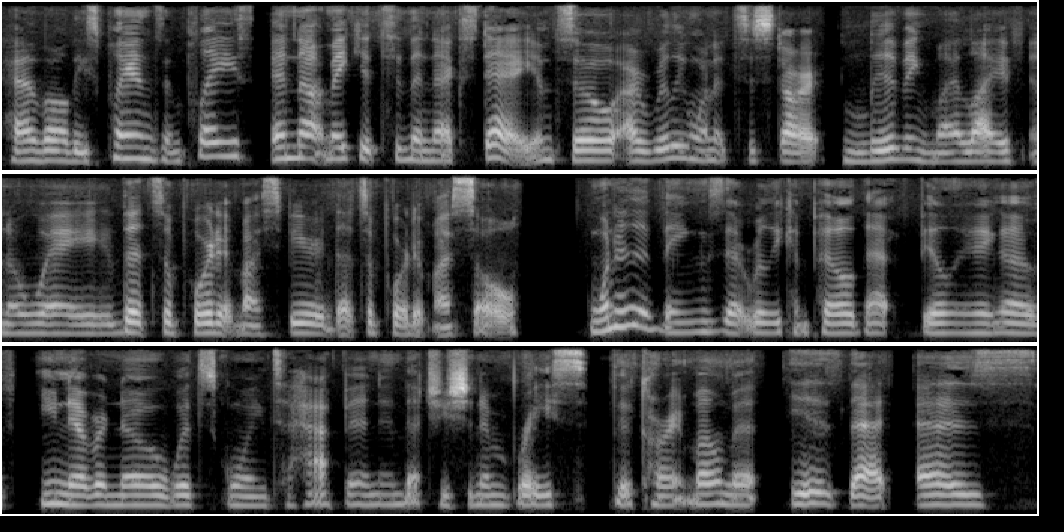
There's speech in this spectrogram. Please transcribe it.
have all these plans in place and not make it to the next day. And so I really wanted to start living my life in a way that supported my spirit, that supported my soul one of the things that really compelled that feeling of you never know what's going to happen and that you should embrace the current moment is that as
